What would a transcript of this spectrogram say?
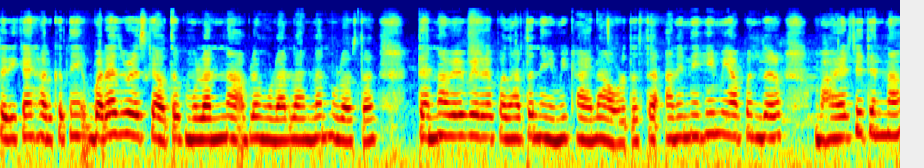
तरी काही हरकत नाही. बऱ्याच वेळेस काय होतं मुलांना आपल्या मुला लहान लहान मुलं असतात त्यांना वेगवेगळे पदार्थ नेहमी खायला आवडत असतात. आणि नेहमी आपण जर बाहेरचे त्यांना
